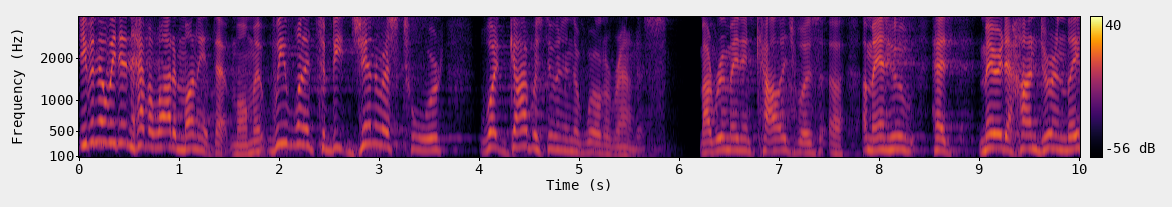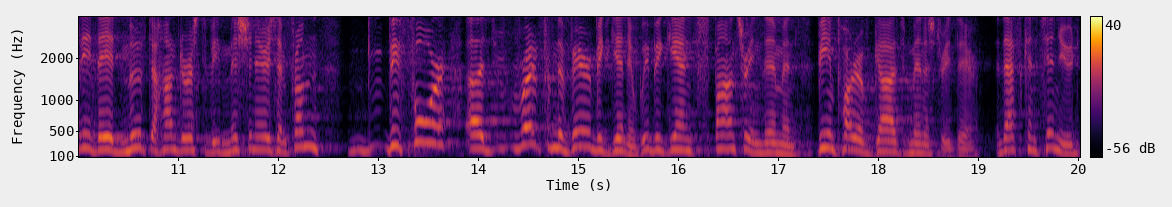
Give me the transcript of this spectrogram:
even though we didn't have a lot of money at that moment, we wanted to be generous toward what God was doing in the world around us. My roommate in college was a, a, man who had married a Honduran lady. They had moved to Honduras to be missionaries. And from before, uh, right from the very beginning, we began sponsoring them and being part of God's ministry there. And that's continued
